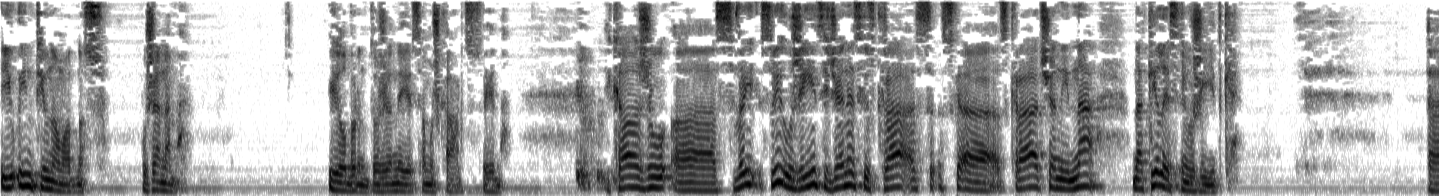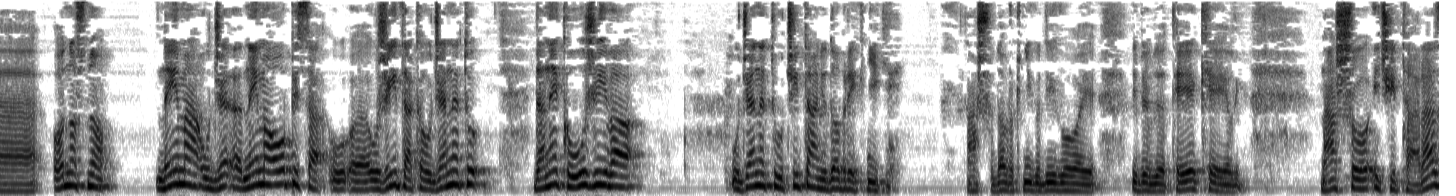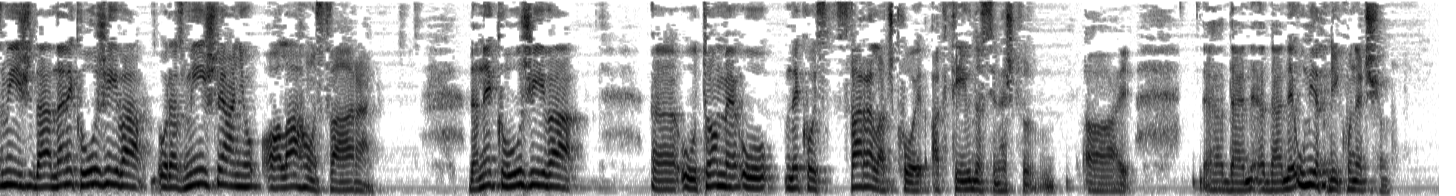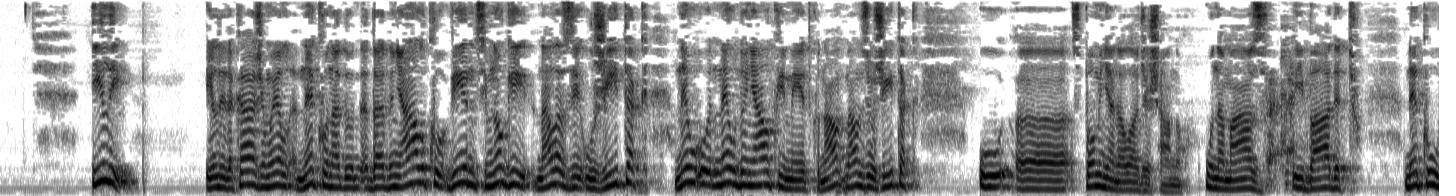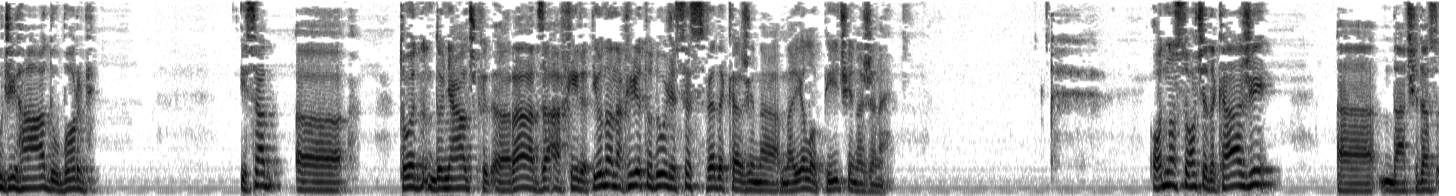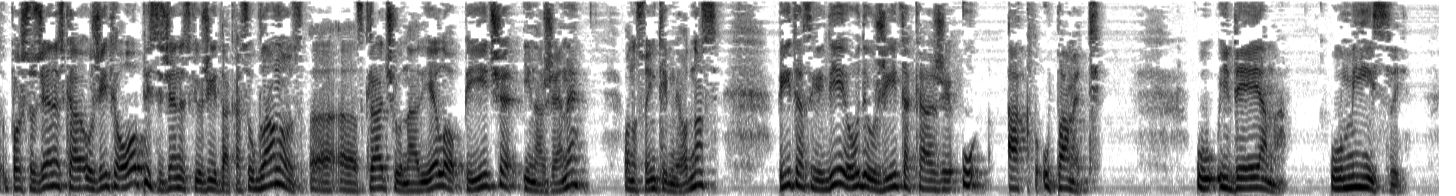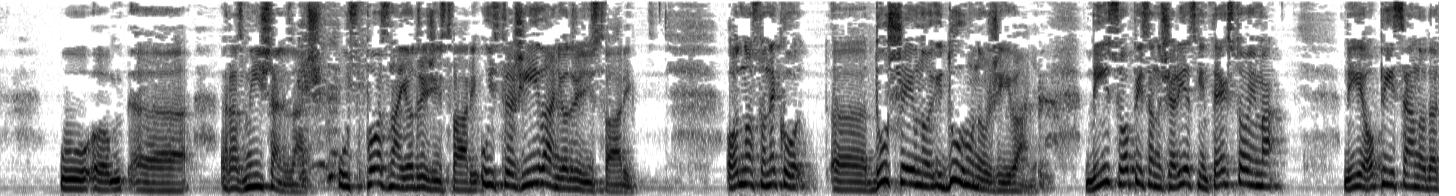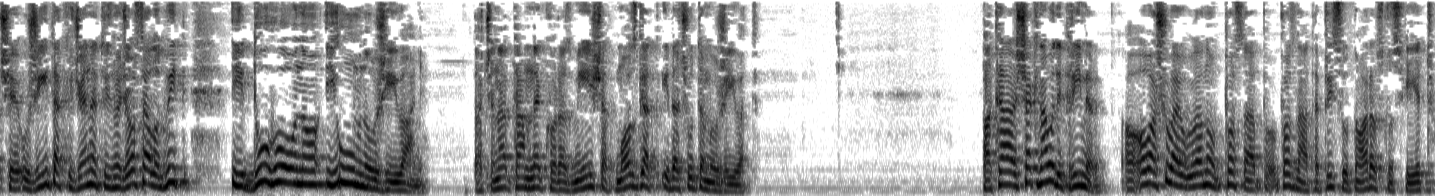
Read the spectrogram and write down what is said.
i u intimnom odnosu u ženama. I obrnuto žene sa muškarcu, svejedno. I kažu, a, svi, svi užici dženetski su skra, s- s- a, skraćeni na, na tjelesne užitke. E, odnosno, nema, nema opisa u, e, užitaka u dženetu da neko uživa u dženetu u čitanju dobre knjige. Našu dobru knjigu digo i, i biblioteke ili našo i čita. Razmiš, da, da neko uživa u razmišljanju o Allahom stvaranju. Da neko uživa e, u tome u nekoj stvaralačkoj aktivnosti nešto aj, da, je- da je ne umjetnik u nečemu. Ili ili da kažemo jel, neko na, da Dunjalku vjernici mnogi nalaze užitak ne u, ne u Dunjalku i metku, na- nalaze užitak u e, spominjanju Allah Đešanu, u namazu, u ibadetu, neko u džihadu, u borbi. I sad e, to je dunjalički e, rad za ahiret. I onda na ahiretu dođe sve svede, kaže, na, na jelo piće i na žene. Odnosno, hoće da kaže, znači da su, pošto ženska užitka, opisi ženskih užitaka su uglavnom a, a, skraćuju na jelo, piće i na žene, odnosno intimni odnos, pita se gdje je ovdje užitak, kaže, u aklu, u pameti. u idejama, u misli, u um, e, razmišljanju, znači, u spoznaju određenih stvari, u istraživanju određenih stvari, odnosno neko e, duševno i duhovno uživanje. Nisu opisane šarijetskim tekstovima, nije opisano da će užitak u dženetu između ostalog biti i duhovno i umno uživanje. Da će tam neko razmišljati, mozgat i da će u tome uživati. Pa ka, čak navodi primjer. Ova šuba je uglavnom pozna, poznata, je prisutna u arapskom svijetu.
